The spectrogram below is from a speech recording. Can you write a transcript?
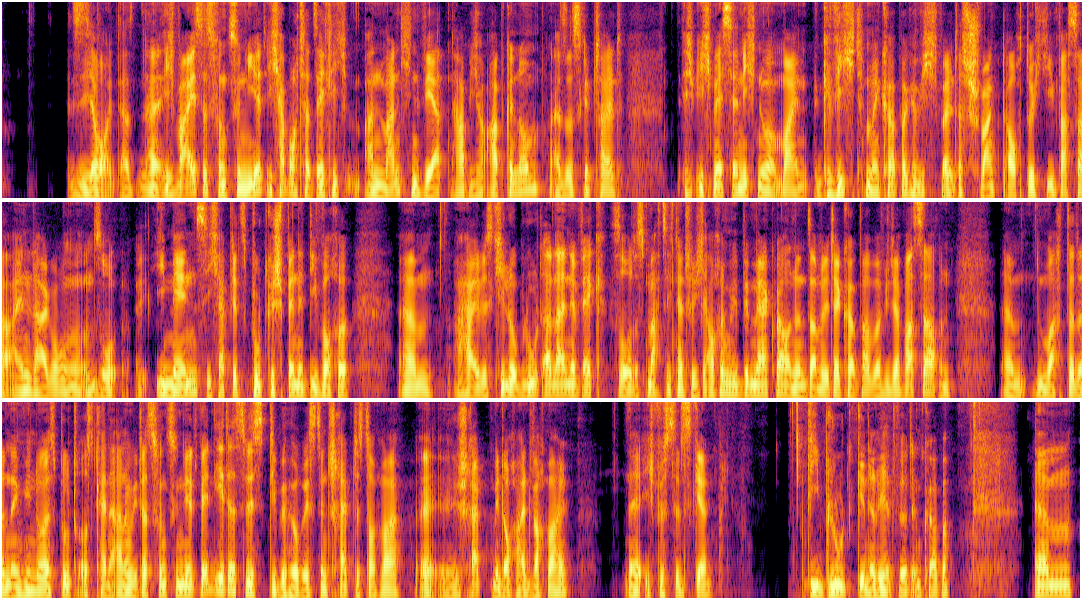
so, das, ich weiß, es funktioniert. Ich habe auch tatsächlich an manchen Werten habe ich auch abgenommen. Also es gibt halt ich, ich messe ja nicht nur mein Gewicht, mein Körpergewicht, weil das schwankt auch durch die Wassereinlagerung und so immens. Ich habe jetzt Blut gespendet die Woche, ähm, ein halbes Kilo Blut alleine weg. So, das macht sich natürlich auch irgendwie bemerkbar und dann sammelt der Körper aber wieder Wasser und ähm, macht da dann irgendwie neues Blut raus. Keine Ahnung, wie das funktioniert. Wenn ihr das wisst, liebe Hörer, dann schreibt es doch mal, äh, schreibt mir doch einfach mal. Äh, ich wüsste das gern, wie Blut generiert wird im Körper. Ähm,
